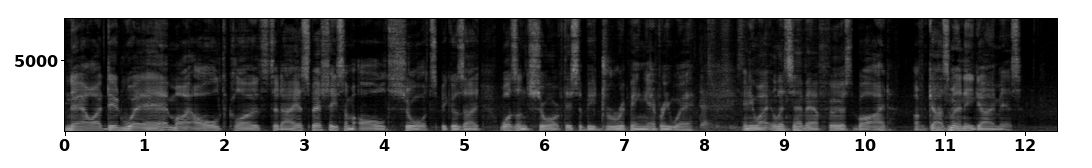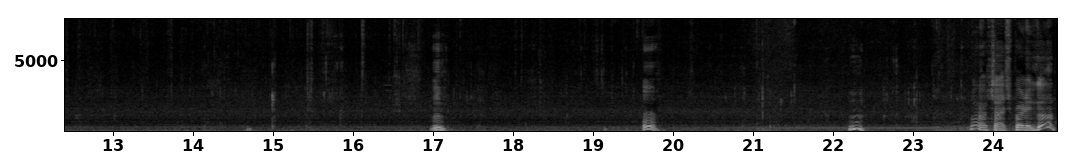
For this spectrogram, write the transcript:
Now, I did wear my old clothes today, especially some old shorts, because I wasn't sure if this would be dripping everywhere. Anyway, let's have our first bite of Guzman y Gomez. Mmm. Mmm. Mmm. Well, that tastes pretty good.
